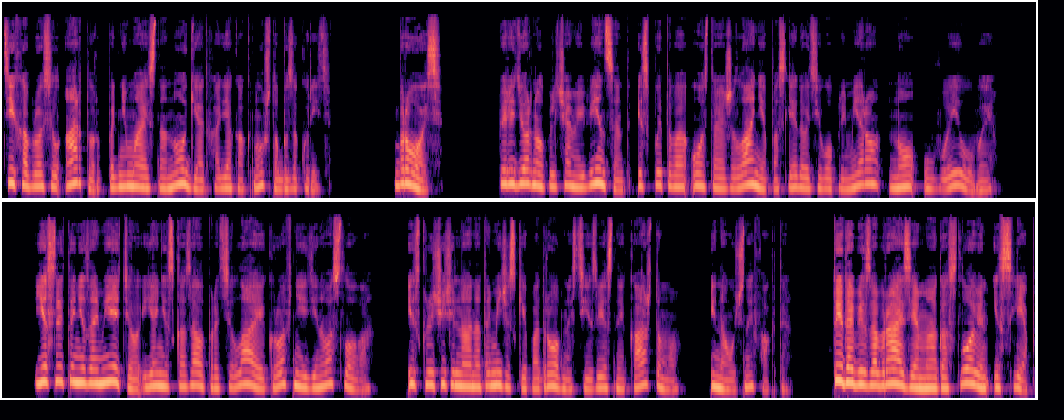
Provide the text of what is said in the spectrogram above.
Тихо бросил Артур, поднимаясь на ноги и отходя к окну, чтобы закурить. «Брось!» Передернул плечами Винсент, испытывая острое желание последовать его примеру, но, увы, увы. «Если ты не заметил, я не сказал про тела и кровь ни единого слова. Исключительно анатомические подробности, известные каждому, и научные факты. Ты до безобразия многословен и слеп»,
